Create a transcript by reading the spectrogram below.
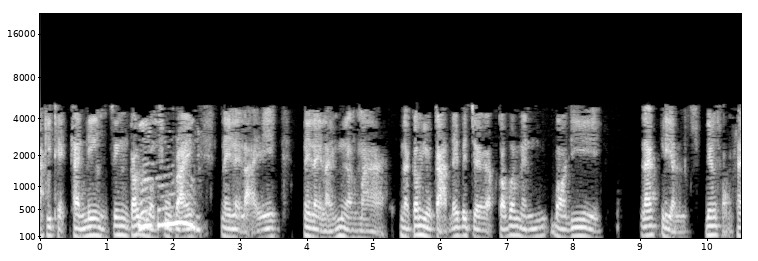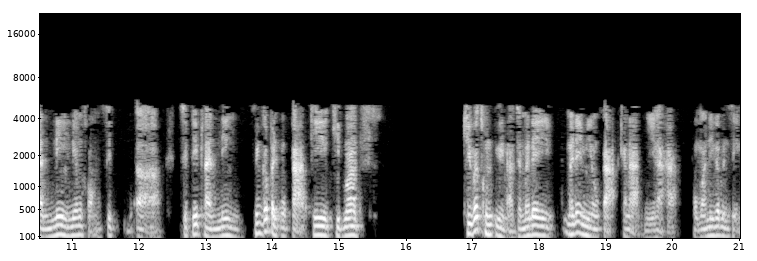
architect planning ซึ่งก็รวมฟูไบรท์ในหลาย ๆ ในหลาย ๆ เมืองมา แล้วก็มีโอกาสได้ไปเจอกับ government body แลกเปลี่ยนเรื่องของ planning เรื่องของ cit- เอ่อ city planning ซึ่งก็เป็นโอกาสที่คิดว่า คิดว่าทุนอื่นอาจจะไม่ได้ไม่ได้มีโอกาสขนาดนี้นะครับ ผมว่านี่ก็เป็นสิ่ง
